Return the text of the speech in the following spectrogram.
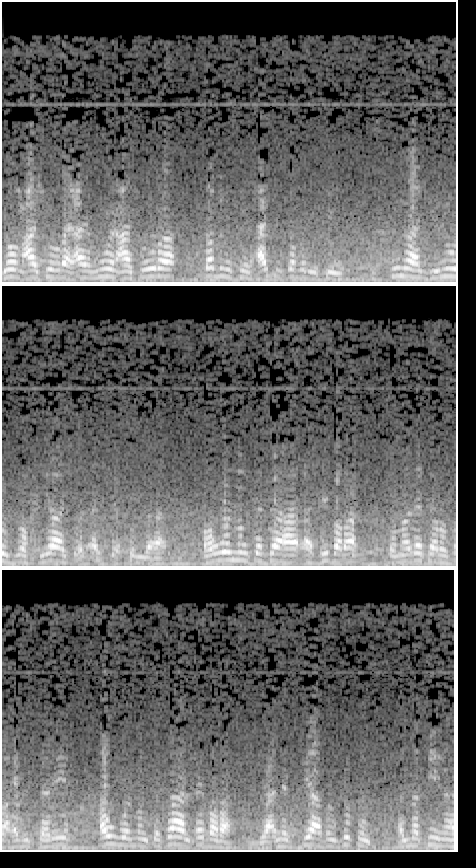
يوم عاشوراء يعلمون عاشوراء قبل يصير حج وقبل يصير يكسونها الجلود والخياش والأشياء كلها. أول من كساها الحبرة كما ذكر صاحب التاريخ أول من كساها الحبرة يعني الثياب القطن المتينة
